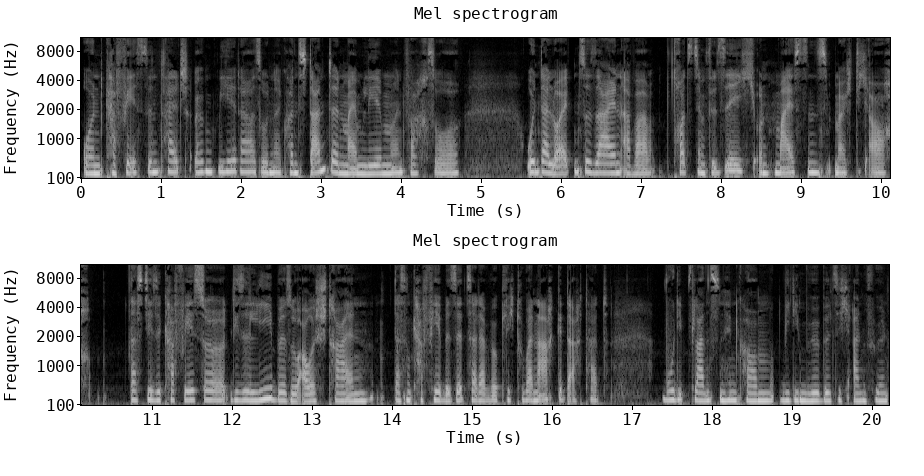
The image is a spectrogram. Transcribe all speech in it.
Und Cafés sind halt irgendwie da so eine Konstante in meinem Leben, einfach so unter Leuten zu sein, aber trotzdem für sich. Und meistens möchte ich auch, dass diese Cafés so diese Liebe so ausstrahlen, dass ein Kaffeebesitzer da wirklich drüber nachgedacht hat wo die Pflanzen hinkommen, wie die Möbel sich anfühlen.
